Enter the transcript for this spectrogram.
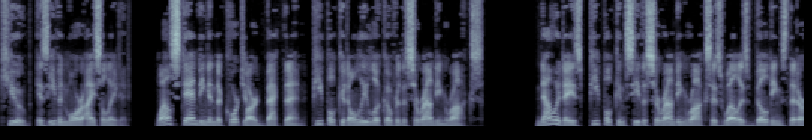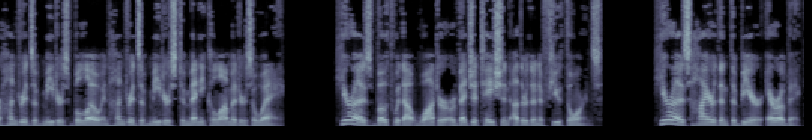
cube, is even more isolated. While standing in the courtyard back then, people could only look over the surrounding rocks. Nowadays, people can see the surrounding rocks as well as buildings that are hundreds of meters below and hundreds of meters to many kilometers away. Hira is both without water or vegetation other than a few thorns. Hira is higher than Thabir Arabic,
